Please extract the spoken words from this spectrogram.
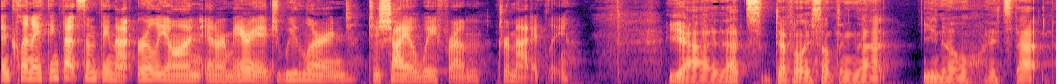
And Clint, I think that's something that early on in our marriage, we learned to shy away from dramatically. Yeah, that's definitely something that, you know, it's that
